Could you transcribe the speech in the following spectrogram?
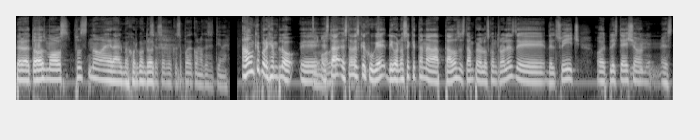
pero de todos modos, pues no era el mejor control. Se hace lo que se puede con lo que se tiene. Aunque, por ejemplo, eh, esta, esta vez que jugué, digo, no sé qué tan adaptados están, pero los controles de, del Switch o del PlayStation, es-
